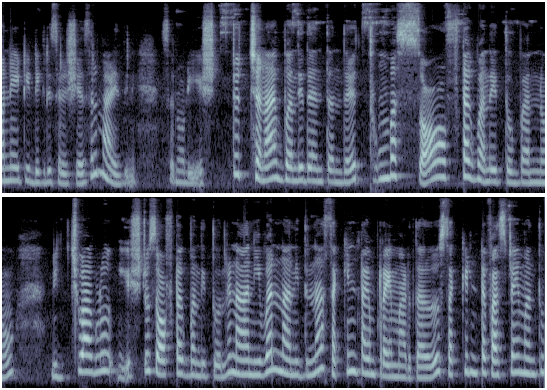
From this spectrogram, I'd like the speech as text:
one eighty degree ಸೆಲ್ಷಿಯಸಲ್ಲಿ ಮಾಡಿದ್ದೀನಿ. ಸೊ ನೋಡಿ ಎಷ್ಟು ಚೆನ್ನಾಗಿ ಬಂದಿದೆ ಅಂತಂದರೆ ತುಂಬ ಸಾಫ್ಟಾಗಿ ಬಂದಿತ್ತು ಬನ್ನು. ನಿಜವಾಗ್ಲೂ ಎಷ್ಟು ಸಾಫ್ಟಾಗಿ ಬಂದಿತ್ತು ಅಂದರೆ ನಾನು ಇವನ್ ನಾನು ಇದನ್ನು ಸೆಕೆಂಡ್ ಟೈಮ್ ಟ್ರೈ ಮಾಡ್ತಾ ಇರೋದು. ಸೆಕೆಂಡ್ ಫಸ್ಟ್ ಟೈಮ್ ಅಂತೂ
